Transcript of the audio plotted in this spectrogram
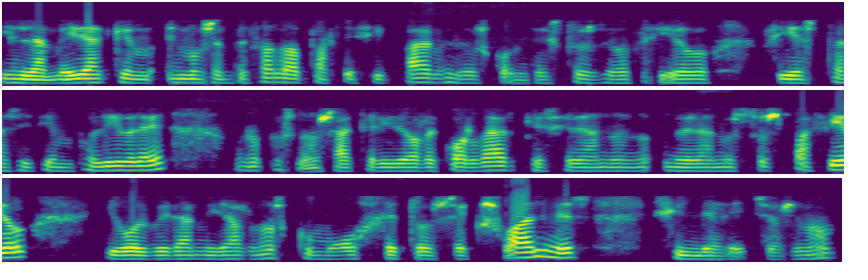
y en la medida que hemos empezado a participar en los contextos de ocio, fiestas y tiempo libre, bueno, pues nos ha querido recordar que ese no, era nuestro espacio y volver a mirarnos como objetos sexuales sin derechos, ¿no?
